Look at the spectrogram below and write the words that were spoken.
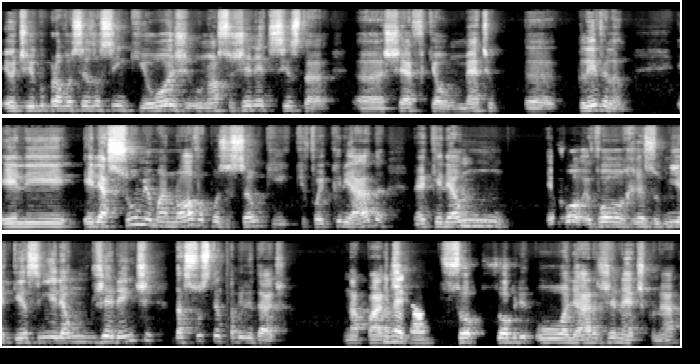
eu digo para vocês assim que hoje o nosso geneticista uh, chefe, que é o Matthew uh, Cleveland, ele, ele assume uma nova posição que, que foi criada, né, que ele é um, uhum eu vou, eu vou resumir aqui assim, ele é um gerente da sustentabilidade na parte so, sobre o olhar genético, né?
